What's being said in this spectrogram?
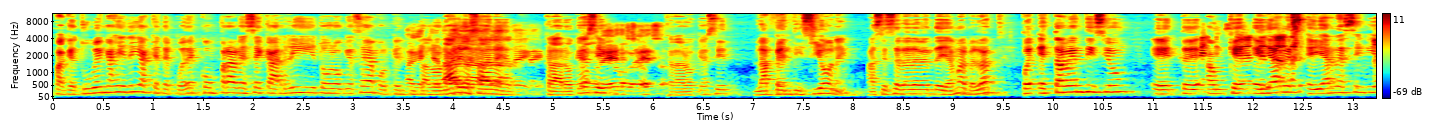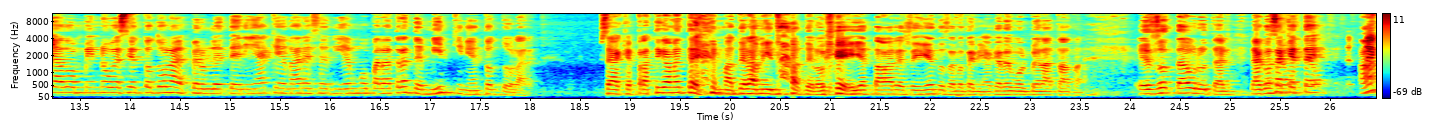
para que tú vengas y digas que te puedes comprar ese carrito o lo que sea, porque en tu talonario sale. Claro que sí. Eso. Claro que sí. Las bendiciones, así se le deben de llamar, ¿verdad? Pues esta bendición, este, aunque ella, ella recibía 2.900 dólares, pero le tenía que dar ese diezmo para atrás de 1.500 dólares. O sea que prácticamente más de la mitad de lo que ella estaba recibiendo se lo tenía que devolver a Tata. Eso está brutal. La cosa es que este, ah,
